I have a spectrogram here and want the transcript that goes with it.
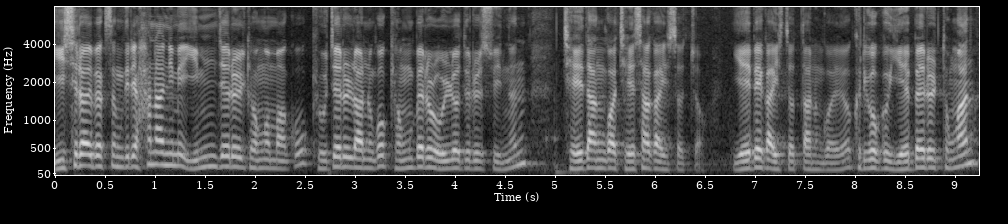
이스라엘 백성들이 하나님의 임재를 경험하고 교제를 나누고 경배를 올려드릴 수 있는 제단과 제사가 있었죠. 예배가 있었다는 거예요. 그리고 그 예배를 통한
